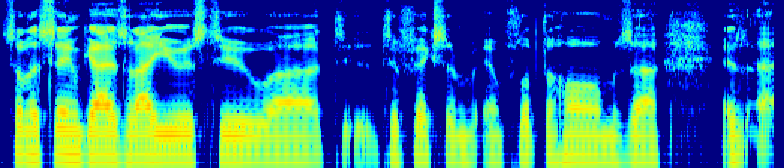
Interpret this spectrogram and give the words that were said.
some of the same guys that I use to uh, to, to fix and, and, flip the homes. Uh, uh,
